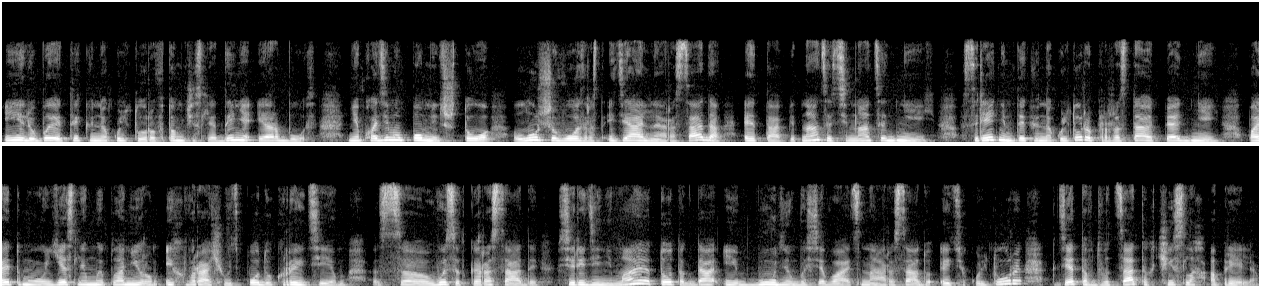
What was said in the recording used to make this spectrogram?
и любые тыквенные культуры, в том числе дыня и арбуз. Необходимо помнить, что лучший возраст идеальная рассада – это 15-17 дней. В среднем тыквенные культуры прорастают 5 дней, поэтому если мы планируем их выращивать под укрытием с высадкой рассады в середине мая, то тогда и будем высевать высевать на рассаду эти культуры где-то в 20 числах апреля.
